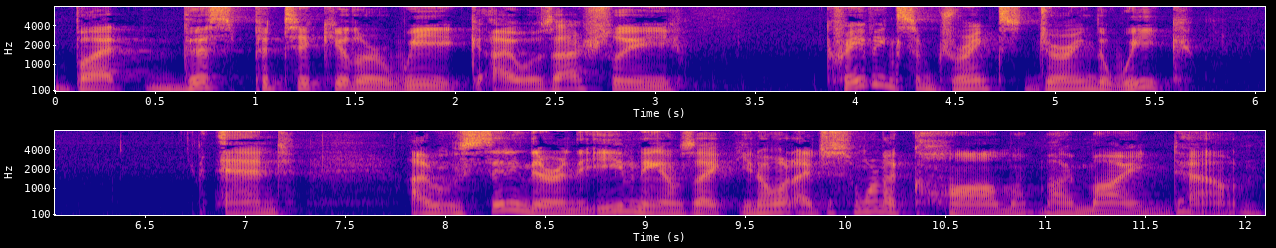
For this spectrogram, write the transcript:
But this particular week, I was actually craving some drinks during the week. And I was sitting there in the evening. I was like, you know what? I just want to calm my mind down.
